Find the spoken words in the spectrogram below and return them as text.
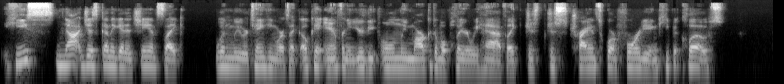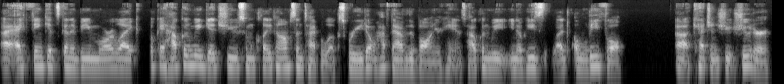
he's not just going to get a chance like when we were tanking, where it's like, okay, Anthony, you're the only marketable player we have. Like, just just try and score forty and keep it close. I, I think it's going to be more like, okay, how can we get you some Klay Thompson type of looks where you don't have to have the ball in your hands? How can we, you know, he's like a lethal uh, catch and shoot shooter.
